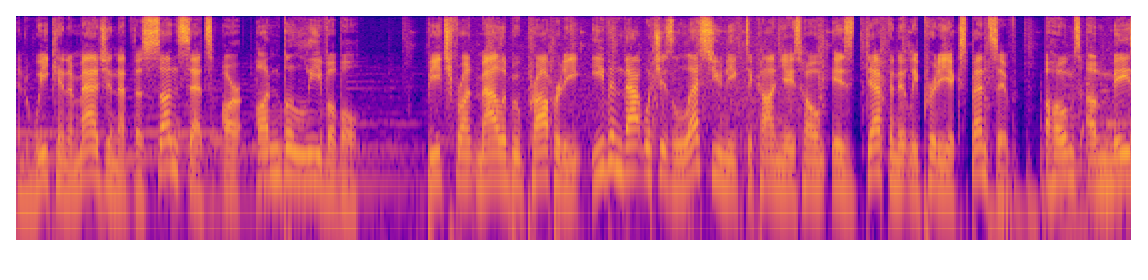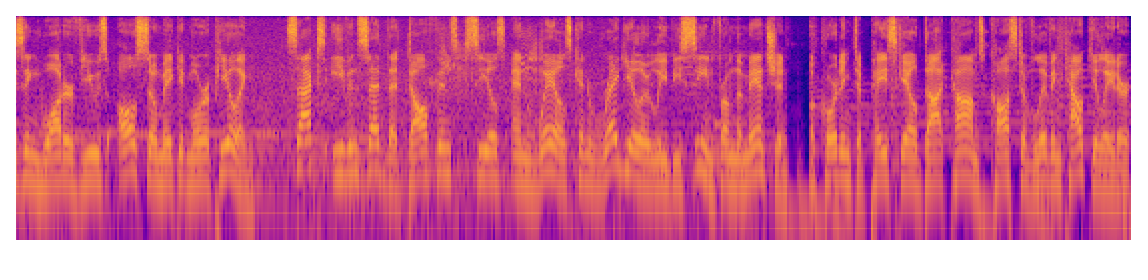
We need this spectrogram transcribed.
And we can imagine that the sunsets are unbelievable. Beachfront Malibu property, even that which is less unique to Kanye's home, is definitely pretty expensive. A home's amazing water views also make it more appealing. Sachs even said that dolphins, seals, and whales can regularly be seen from the mansion. According to Payscale.com's cost of living calculator,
